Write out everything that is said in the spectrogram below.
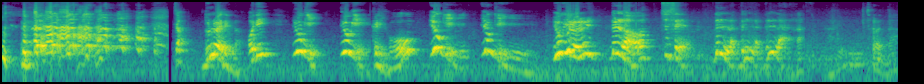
자 눌러야 됩니다. 어디? 여기 여기 그리고 여기 여기 여기를 늘러 주세요. 늘러 늘러 늘러. 잘한다.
